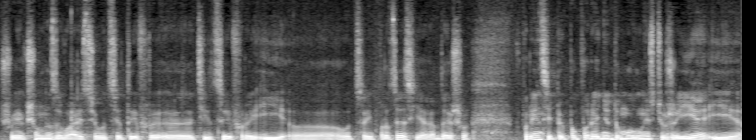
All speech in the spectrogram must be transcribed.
що якщо називаються оці цифри, е, ці цифри і е, оцей процес, я гадаю, що в принципі попередня домовленість вже є і е,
